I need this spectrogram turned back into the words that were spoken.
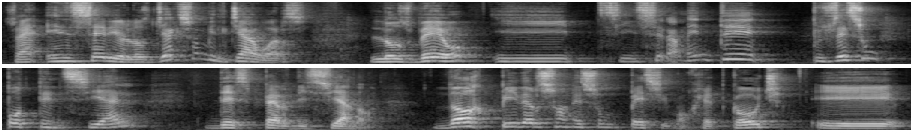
O sea, en serio, los Jacksonville Jaguars los veo y sinceramente, pues es un potencial desperdiciado. Doug Peterson es un pésimo head coach. y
